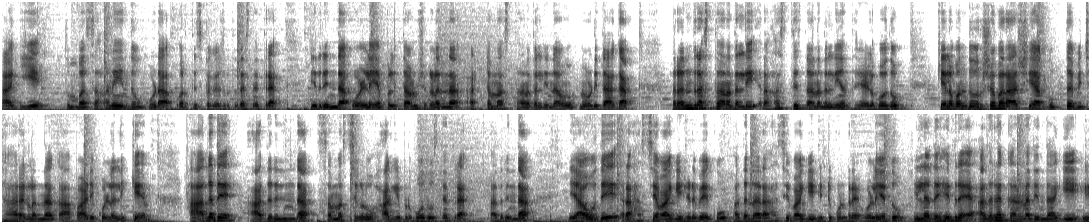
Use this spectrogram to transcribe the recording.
ಹಾಗೆಯೇ ತುಂಬ ಸಹನೆಯಿಂದೂ ಕೂಡ ವರ್ತಿಸಬೇಕಾಗಿರ್ತದೆ ಸ್ನೇಹಿತರೆ. ಇದರಿಂದ ಒಳ್ಳೆಯ ಫಲಿತಾಂಶಗಳನ್ನು ಅಷ್ಟಮ ಸ್ಥಾನದಲ್ಲಿ ನಾವು ನೋಡಿದಾಗ ರಂಧ್ರ ಸ್ಥಾನದಲ್ಲಿ, ರಹಸ್ಯ ಸ್ಥಾನದಲ್ಲಿ ಅಂತ ಹೇಳ್ಬೋದು. ಕೆಲವೊಂದು ವೃಷಭ ರಾಶಿಯ ಗುಪ್ತ ವಿಚಾರಗಳನ್ನು ಕಾಪಾಡಿಕೊಳ್ಳಲಿಕ್ಕೆ ಆಗದೆ ಆದ್ದರಿಂದ ಸಮಸ್ಯೆಗಳು ಹಾಗೆ ಬಿಡ್ಬೋದು ಸ್ನೇಹಿತರೆ. ಆದ್ದರಿಂದ ಯಾವುದೇ ರಹಸ್ಯವಾಗಿ ಇಡಬೇಕು ಅದನ್ನು ರಹಸ್ಯವಾಗಿ ಇಟ್ಟುಕೊಂಡ್ರೆ ಒಳ್ಳೆಯದು. ಇಲ್ಲದೆ ಇದ್ರೆ ಅದರ ಕಾರಣದಿಂದಾಗಿ ಈ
